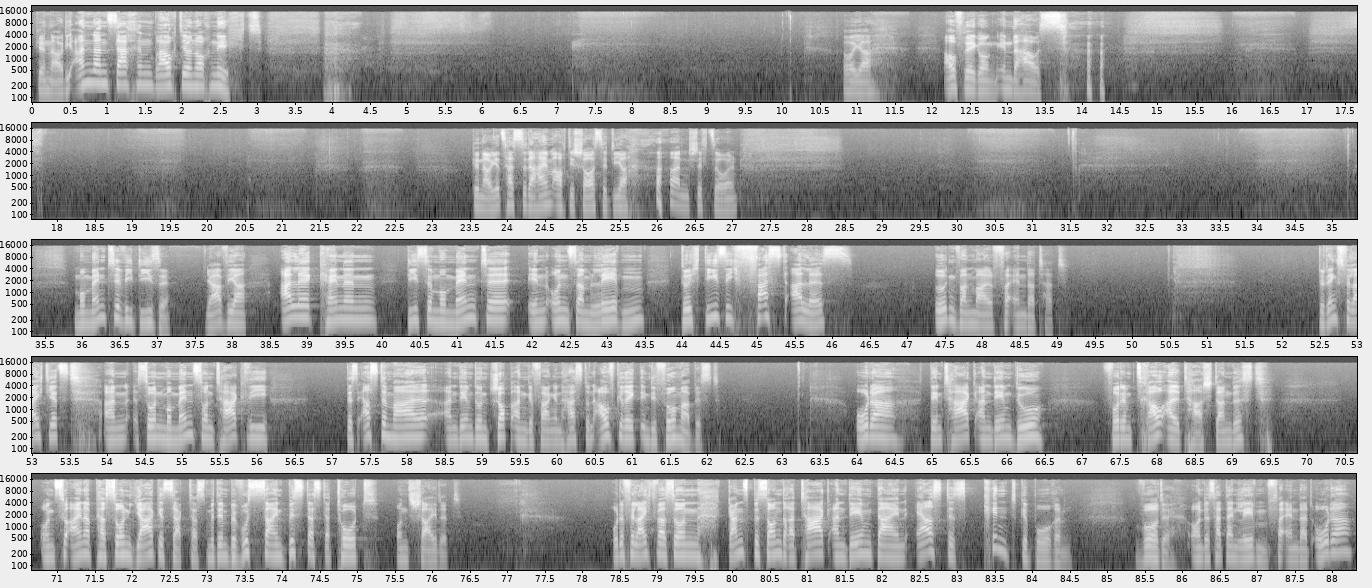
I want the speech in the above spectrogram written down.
genau, die anderen Sachen braucht ihr noch nicht. Oh ja, Aufregung in the house. Genau, jetzt hast du daheim auch die Chance, dir einen Stift zu holen. Momente wie diese. Ja, wir alle kennen diese Momente in unserem Leben, durch die sich fast alles irgendwann mal verändert hat. Du denkst vielleicht jetzt an so einen Moment, so einen Tag wie das erste Mal, an dem du einen Job angefangen hast und aufgeregt in die Firma bist. Oder den Tag, an dem du vor dem Traualtar standest und zu einer Person Ja gesagt hast, mit dem Bewusstsein, bis dass der Tod uns scheidet. Oder vielleicht war so ein ganz besonderer Tag, an dem dein erstes Kind geboren wurde und es hat dein Leben verändert. Oder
